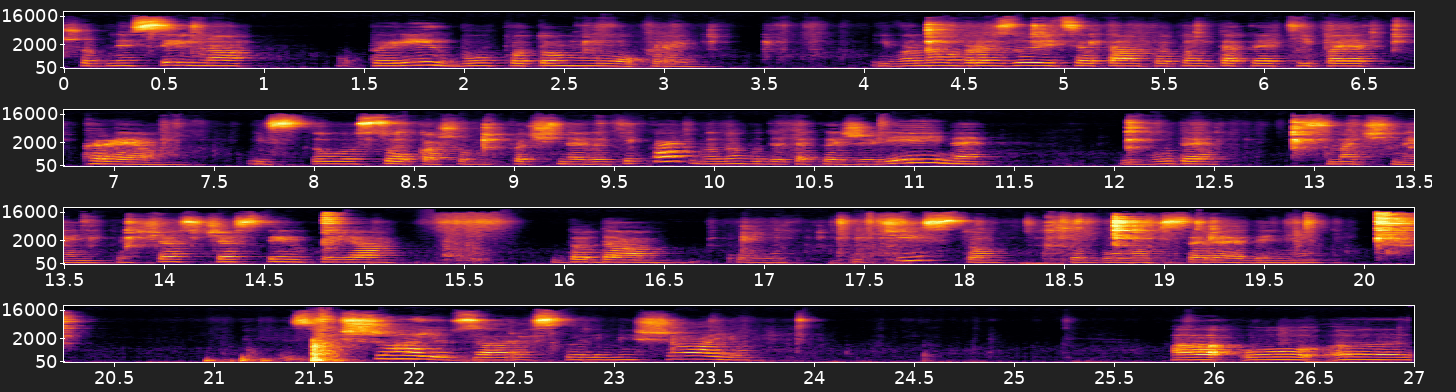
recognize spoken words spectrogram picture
щоб не сильно пиріг був потім мокрий. І воно образується там потім таке, типу, як крем. Із того сока, що почне витікати, воно буде таке желейне і буде смачненьке. Зараз частинку я додам у, у тісто, щоб було всередині. Змішаю зараз, перемішаю. А, у, е,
